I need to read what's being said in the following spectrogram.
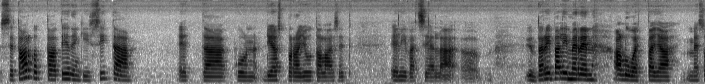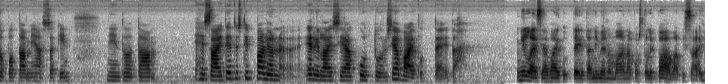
Se tarkoittaa tietenkin sitä, että kun diaspora-juutalaiset elivät siellä ympäri Välimeren aluetta ja Mesopotamiassakin, niin tuota, he sai tietysti paljon erilaisia kulttuurisia vaikutteita millaisia vaikutteita nimenomaan apostoli Paavali sai?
